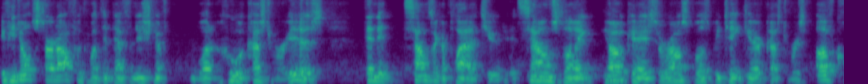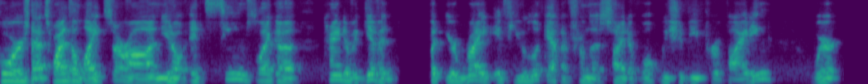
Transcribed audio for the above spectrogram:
if you don't start off with what the definition of what who a customer is, then it sounds like a platitude. It sounds like, okay, so we're all supposed to be taking care of customers. Of course, that's why the lights are on. You know, it seems like a kind of a given. But you're right. If you look at it from the side of what we should be providing, where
